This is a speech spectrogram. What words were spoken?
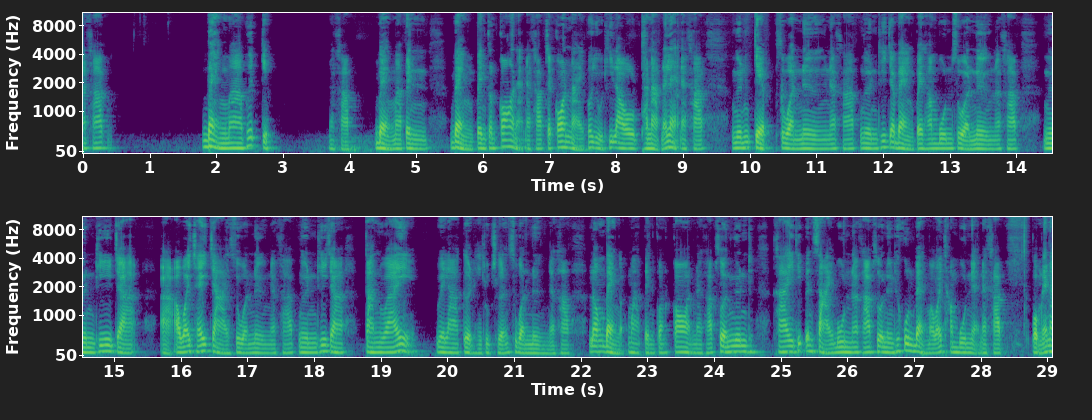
นะครับ แบ่งมาเพื่อเก็บ นะครับ แบ่งมาเป็นแบ่งเป็นก้อนๆนะครับ จะก้อนไหนก็อยู่ที่เราถนัดนั่นแหละนะครับ เงินเก็บส่วนหนึ่งนะครับ เงินที่จะแบ่งไปทำบุญส่วนหนึ่งนะครับ เงินที่จะเอาไว้ใช้จ่ายส่วนหนึ่งนะครับ เงินที่จะกันไว้เวลาเกิดเหตุฉุกเฉินส่วนหนึ่งนะครับ ลองแบ่งออกมาเป็นก้อนๆนะครับ ส่วนเงินใครที่เป็นสายบุญนะครับ ส่วนหนึ่งที่คุณแบ่งมาไว้ทำบุญเนี่ยนะครับ ผมแนะน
